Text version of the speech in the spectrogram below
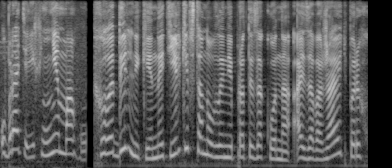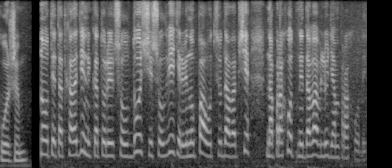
Убрать я их не могу. Холодильники не тільки встановлені протизаконно, а й заважають перехожим. Но вот этот холодильник, который шел дождь и шел ветер, він упав вот сюда вообще на проход, не давав людям проходить.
